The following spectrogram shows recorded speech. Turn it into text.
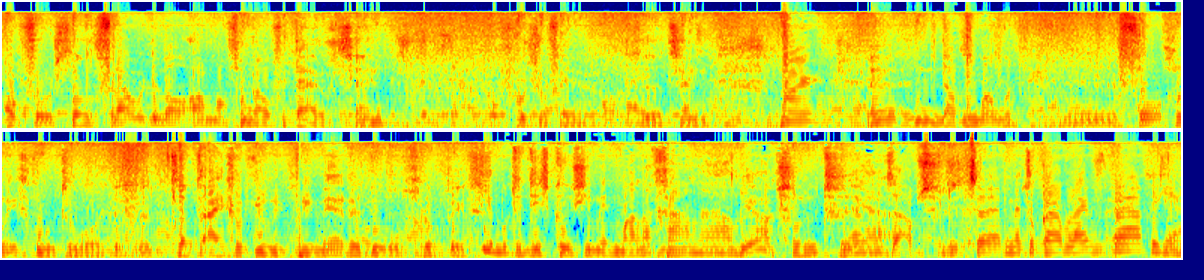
ook voorstellen dat vrouwen er wel allemaal van overtuigd zijn. Voor zover ze dat zijn. Maar eh, dat mannen eh, voorgelicht moeten worden. Dat dat eigenlijk jullie primaire doelgroep is. Je moet de discussie met mannen gaan houden, Ja. absoluut. We Ja. moeten absoluut eh, met elkaar blijven praten, ja.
